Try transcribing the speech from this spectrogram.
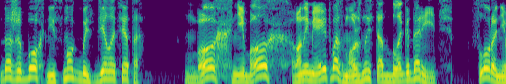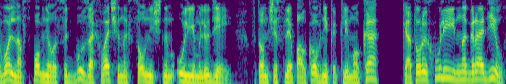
Даже бог не смог бы сделать это». «Бог, не бог, он имеет возможность отблагодарить». Флора невольно вспомнила судьбу захваченных солнечным ульем людей, в том числе полковника Климука, которых Улей наградил,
